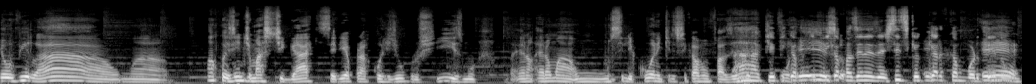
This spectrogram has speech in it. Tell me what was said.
eu vi lá uma, uma coisinha de mastigar que seria para corrigir o bruxismo. Era, era uma, um, um, silicone que eles ficavam fazendo. Ah, que fica, que fica fazendo exercício que eu é, quero ficar mordendo. É.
